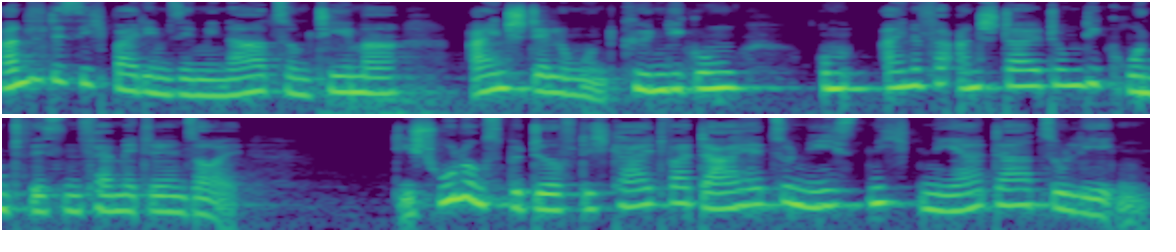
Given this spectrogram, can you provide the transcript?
handelt es sich bei dem Seminar zum Thema Einstellung und Kündigung um eine Veranstaltung, die Grundwissen vermitteln soll. Die Schulungsbedürftigkeit war daher zunächst nicht näher darzulegen.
